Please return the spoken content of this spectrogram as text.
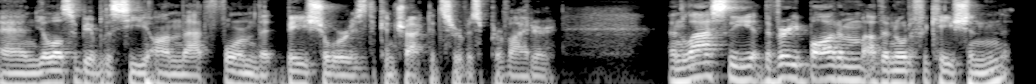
And you'll also be able to see on that form that Bayshore is the contracted service provider. And lastly, at the very bottom of the notification,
